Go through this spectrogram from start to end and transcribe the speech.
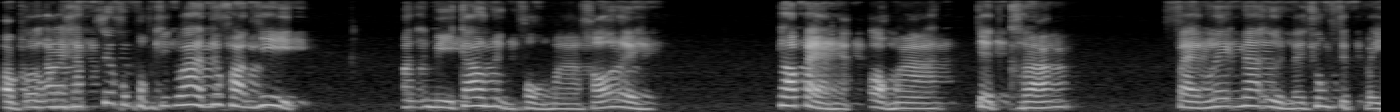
สองตัวท้ายครับ ซึ่งผมผมคิดว่าด้วยความที่มันมีเก้าหนึ่งโผล่มาเขาเลยเก้าแปดเนี่ยออกมาเจ็ดครั้งแซงเลขหน้าอื่นในช่วงสิบปี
